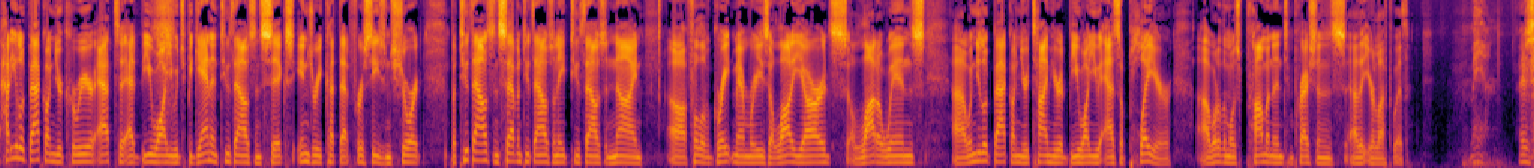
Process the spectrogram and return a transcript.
how do you look back on your career at uh, at BYU, which began in 2006? Injury cut that first season short, but 2007, 2008, 2009, uh, full of great memories, a lot of yards, a lot of wins. Uh, when you look back on your time here at BYU as a player, what are the most prominent impressions that you're left with? Man, there's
